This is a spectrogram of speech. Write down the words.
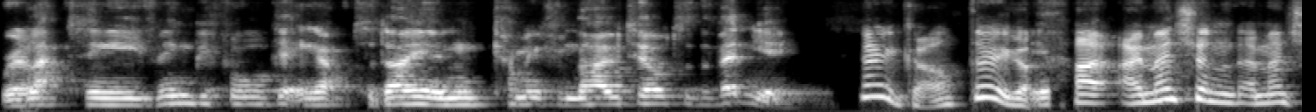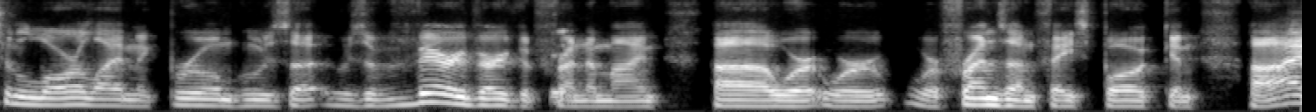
relaxing evening before getting up today and coming from the hotel to the venue. There you go. There you go. Yeah. I mentioned I mentioned Lorelei McBroom, who's a who's a very very good friend yeah. of mine. Uh, we're we're we're friends on Facebook, and uh, I,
